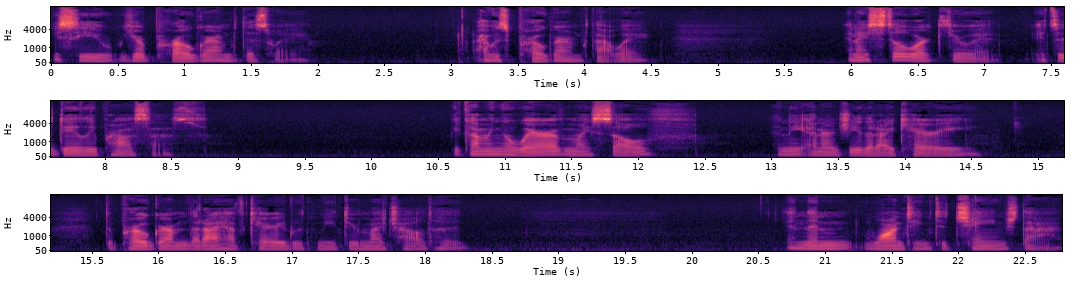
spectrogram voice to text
You see, you're programmed this way. I was programmed that way. And I still work through it. It's a daily process. Becoming aware of myself and the energy that I carry the program that I have carried with me through my childhood. And then wanting to change that.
